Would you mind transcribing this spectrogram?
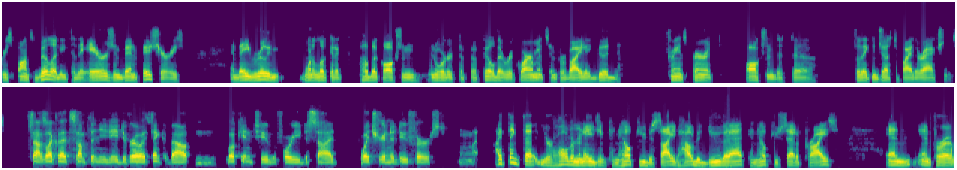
responsibility to the heirs and beneficiaries, and they really want to look at a public auction in order to fulfill their requirements and provide a good, transparent auction that, uh, so they can justify their actions. Sounds like that's something you need to really think about and look into before you decide what you're going to do first. I think that your Halderman agent can help you decide how to do that, can help you set a price. And, and for a,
